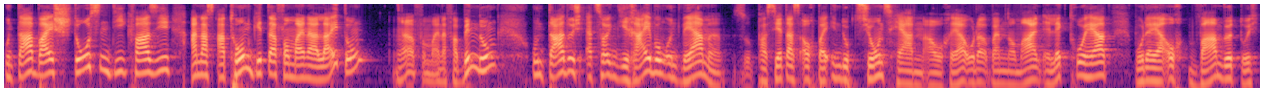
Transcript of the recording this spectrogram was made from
und dabei stoßen die quasi an das Atomgitter von meiner Leitung, ja, von meiner Verbindung und dadurch erzeugen die Reibung und Wärme. So passiert das auch bei Induktionsherden auch, ja, oder beim normalen Elektroherd, wo der ja auch warm wird durch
